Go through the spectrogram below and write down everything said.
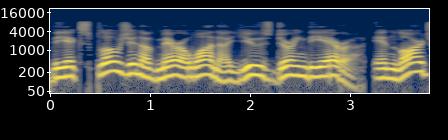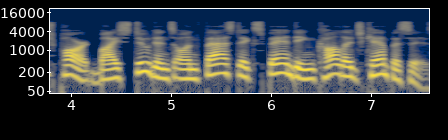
The explosion of marijuana used during the era, in large part by students on fast-expanding college campuses,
